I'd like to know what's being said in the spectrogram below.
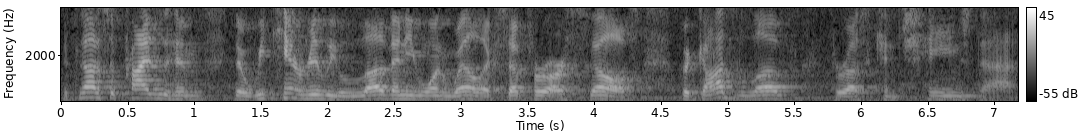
It's not a surprise to him that we can't really love anyone well except for ourselves. But God's love for us can change that.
